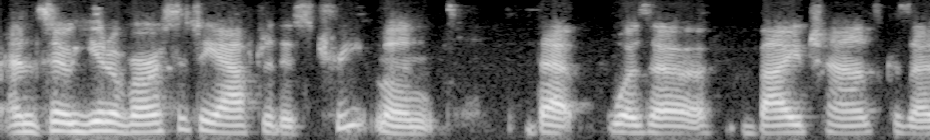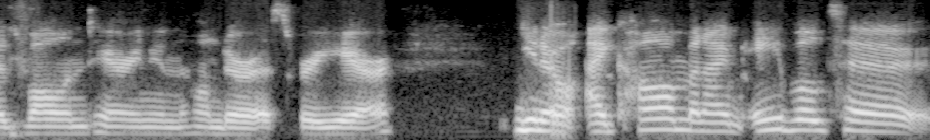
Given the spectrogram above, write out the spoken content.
And so university after this treatment that was a by chance because I was volunteering in Honduras for a year. You know, I come and I'm able to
